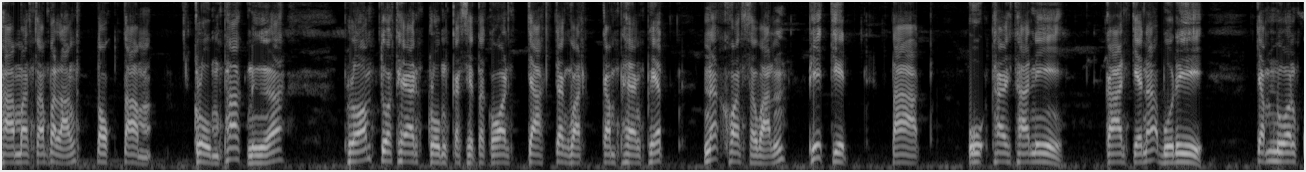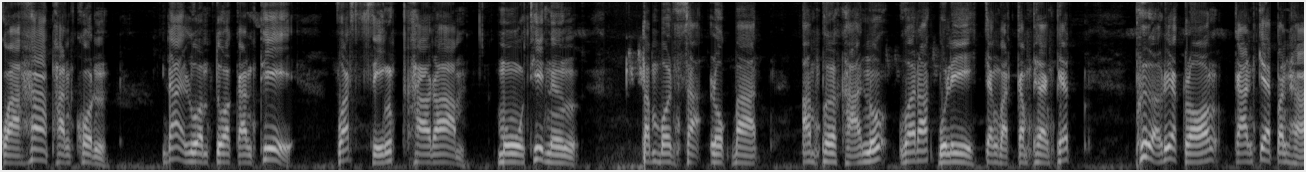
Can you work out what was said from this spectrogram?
คามันสำปะหลังตกต่ำกลุ่มภาคเหนือ พร้อมตัวแทนกลุ่มเกษตรกรจากจังหวัดกำแพงเพชร นครสวรรค์ พิจิตร ตาก อุทัยธานี กาญจนบุรี จำนวนกว่า 5,000 คน ได้รวมตัวกันที่วัดสิงคาราม หมู่ที่หนึ่งตำบลสะโลกบาทอำเภอขานุวรักบุรี จังหวัดกำแพงเพชร เพื่อเรียกร้องการแก้ปัญหา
